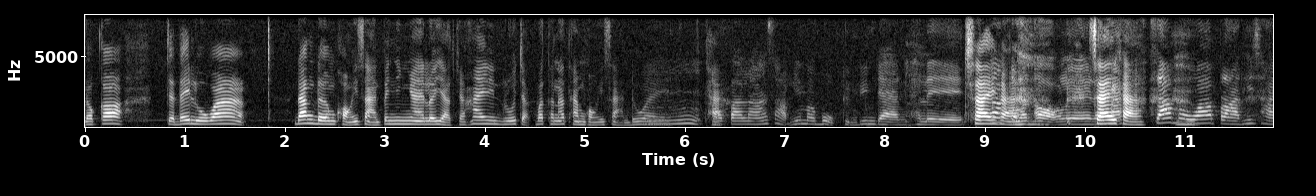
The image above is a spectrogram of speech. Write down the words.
แล้วก็จะได้รู้ว่า ดั้งเดิมของอีสานเป็นยังไง เราอยากจะให้รู้จักวัฒนธรรมของอีสานด้วยอืมค่ะ เอาปลาร้าสับนี่มาบุกถึงดินแดนทะเลใช่ค่ะ ภาตะวันออกเลยนใช่ค่ะ ทราบมาว่าปลาที่ใช้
